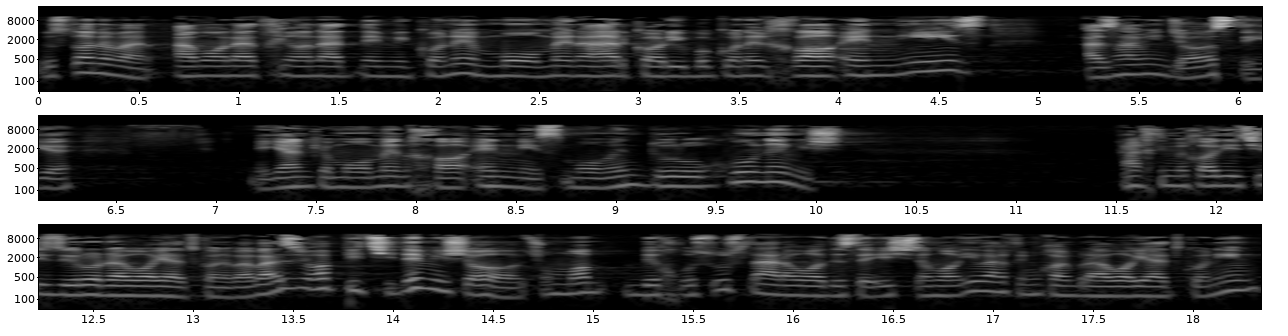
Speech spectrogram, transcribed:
دوستان من امانت خیانت نمی‌کنه. مؤمن هر کاری بکنه خائن نیست. از همین جاست دیگه. میگن که مؤمن خائن نیست. مؤمن دروغگو نمیشه. وقتی می‌خواد یه چیزی رو روایت کنه و بعضی جاها پیچیده میشه چون ما به خصوص در حوادث اجتماعی وقتی می‌خوایم روایت کنیم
